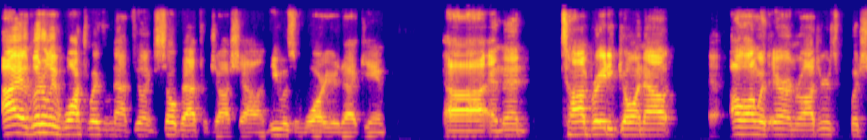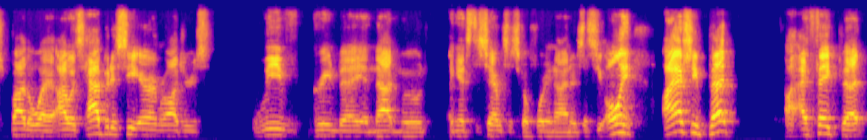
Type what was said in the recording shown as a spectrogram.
I literally walked away from that feeling so bad for Josh Allen. He was a warrior that game. Uh, and then Tom Brady going out along with Aaron Rodgers, which by the way, I was happy to see Aaron Rodgers leave Green Bay in that mood against the San Francisco 49ers. That's the only I actually bet I, I fake bet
